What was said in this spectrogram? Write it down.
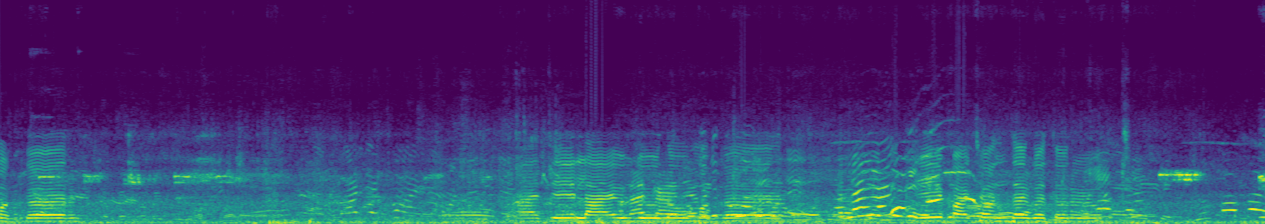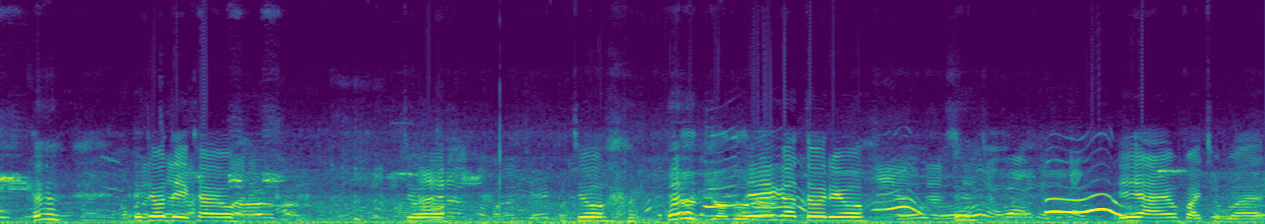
મગર. આજે લાઈવ જોયેલો મગર. એ પાછો અંદર ગતો રહ્યો. જો દેખાયો. જો જો. એ ગતો રહ્યો. એ આવ્યો પાછો બહાર.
